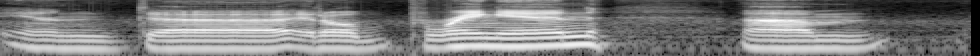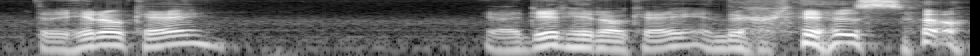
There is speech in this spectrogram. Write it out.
and uh, it'll bring in. Um, did I hit OK? Yeah, I did hit OK, and there it is. So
